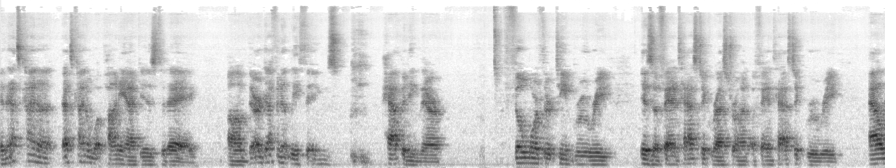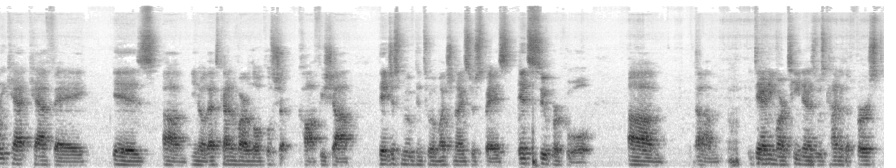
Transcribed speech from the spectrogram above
And that's kind of that's kind of what Pontiac is today. Um, there are definitely things happening there. Fillmore 13 Brewery is a fantastic restaurant, a fantastic brewery. Alley Cat Cafe is, um, you know, that's kind of our local sh- coffee shop. They just moved into a much nicer space. It's super cool. Um, um, Danny Martinez was kind of the first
